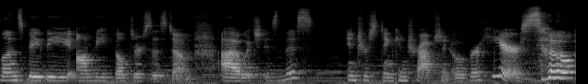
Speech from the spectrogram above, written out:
Lensbaby Omni filter system, uh, which is this interesting contraption over here. So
